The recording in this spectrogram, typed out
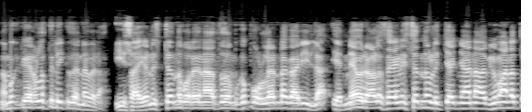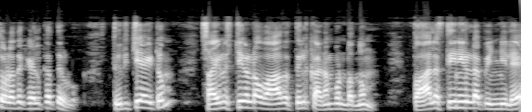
നമുക്ക് കേരളത്തിലേക്ക് തന്നെ വരാം. ഈ സയനിസ്റ്റ് എന്ന് പറയുന്നതിനകത്ത് നമുക്ക് പൊള്ളേണ്ട കാര്യമില്ല. എന്നെ ഒരാൾ സയനിസ്റ്റ് എന്ന് വിളിച്ചാൽ ഞാൻ അഭിമാനത്തോടെ അത് കേൾക്കത്തേ ഉള്ളൂ തീർച്ചയായിട്ടും സയനിസ്റ്റുകളുടെ വാദത്തിൽ കഴമ്പുണ്ടെന്നും പാലസ്തീനികളുടെ പിന്നിലെ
